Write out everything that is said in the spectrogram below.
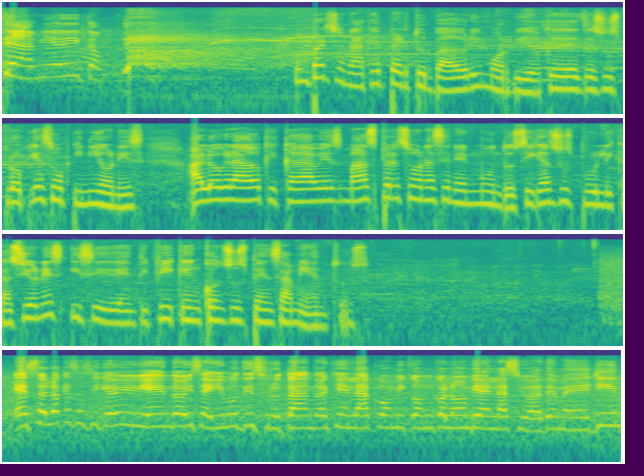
te da miedito. Un personaje perturbador y mórbido que desde sus propias opiniones ha logrado que cada vez más personas en el mundo sigan sus publicaciones y se identifiquen con sus pensamientos. Esto es lo que se sigue viviendo y seguimos disfrutando aquí en la Comic Con Colombia en la ciudad de Medellín.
